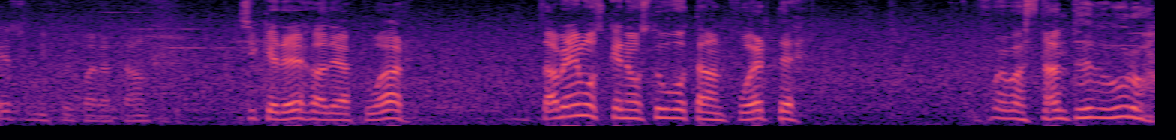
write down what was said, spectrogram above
Eso ni fue para tanto. Sí que deja de actuar. Sabemos que no estuvo tan fuerte. Fue bastante duro.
